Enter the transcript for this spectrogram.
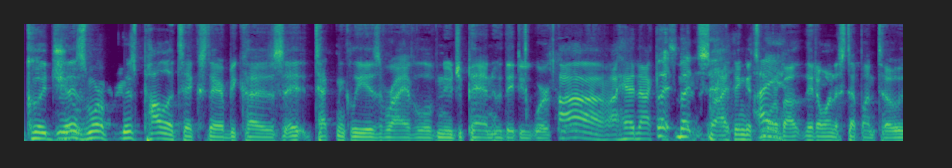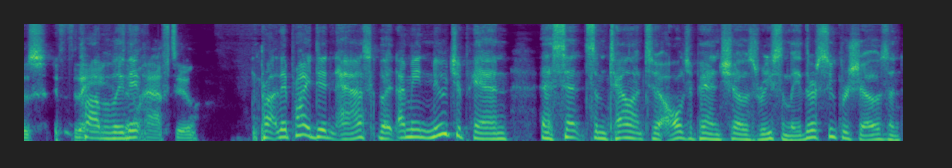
good. There's more. There's politics there because it technically is a rival of New Japan, who they do work. Ah, I had not. But, but so I think it's more I, about they don't want to step on toes if they probably they, don't have to. Pro- they probably didn't ask, but I mean, New Japan has sent some talent to All Japan shows recently. They're super shows, and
